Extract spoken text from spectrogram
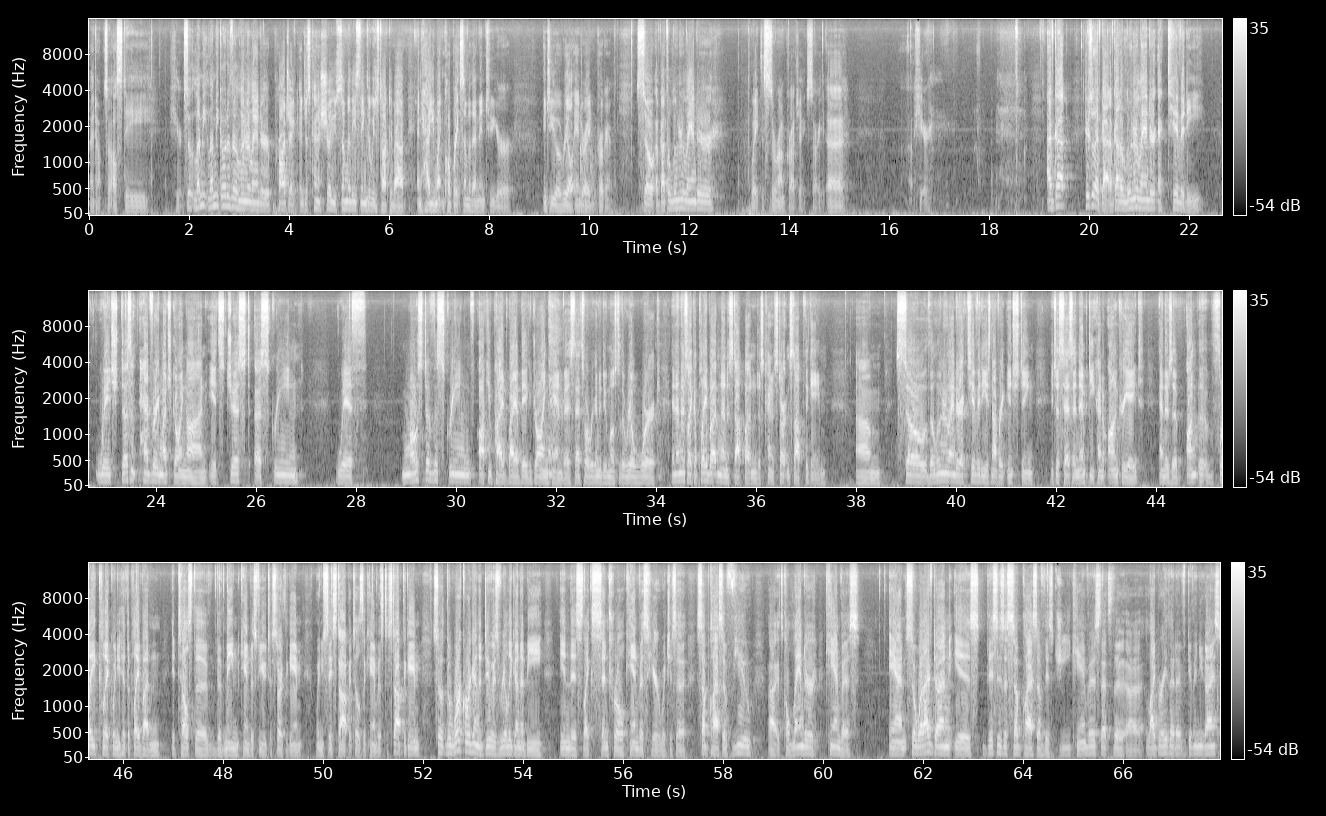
I don't. So I'll stay here. So let me let me go to the lunar lander project and just kind of show you some of these things that we just talked about and how you might incorporate some of them into your into your real Android program. So I've got the lunar lander. Wait, this is the wrong project. Sorry. Uh, here. I've got here's what I've got. I've got a lunar lander activity, which doesn't have very much going on. It's just a screen with most of the screen occupied by a big drawing canvas. That's where we're going to do most of the real work. And then there's like a play button and a stop button, just kind of start and stop the game. Um, so the lunar lander activity is not very interesting. It just has an empty kind of on create and there's a on uh, play click when you hit the play button. It tells the the main canvas view to start the game. When you say stop, it tells the canvas to stop the game. So the work we're going to do is really going to be in this like central canvas here, which is a subclass of view. Uh, it's called lander canvas. And so what I've done is this is a subclass of this G canvas. That's the uh, library that I've given you guys.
